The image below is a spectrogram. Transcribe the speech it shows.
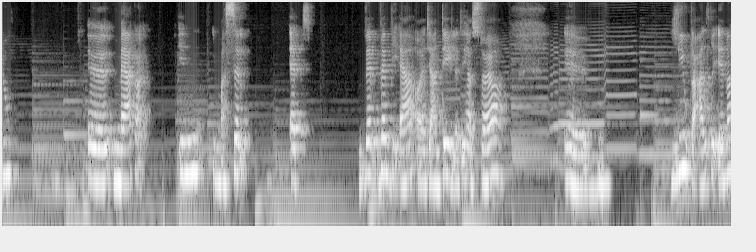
nu øh, mærker inde i mig selv, at hvem, hvem vi er, og at jeg er en del af det her større øh, liv, der aldrig ender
